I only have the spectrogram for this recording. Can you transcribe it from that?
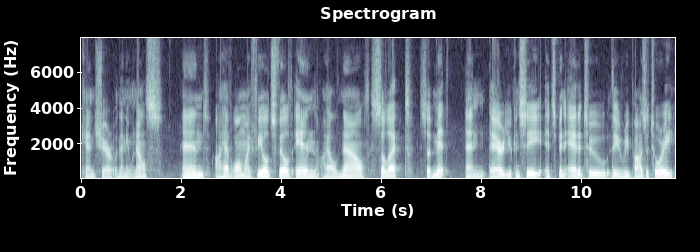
can share it with anyone else. And I have all my fields filled in. I'll now select Submit and there you can see it's been added to the repository.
